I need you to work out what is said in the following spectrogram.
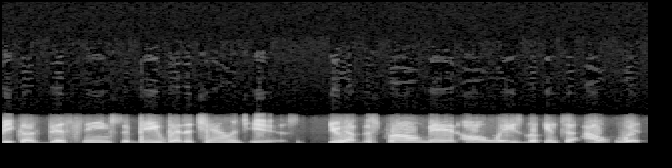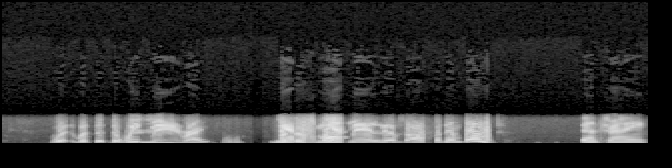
because this seems to be where the challenge is. You have the strong man always looking to outwit with, with the, the weak man, right? But Mm-hmm. Yeah, the smart yeah, man lives off of them both. that's right.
